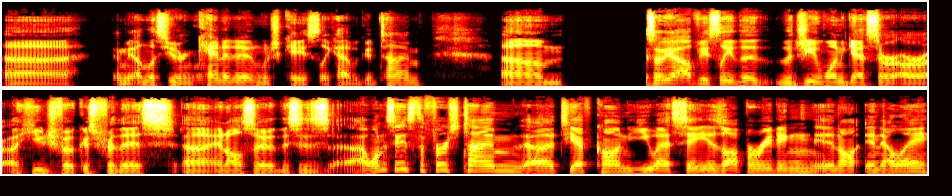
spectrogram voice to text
Uh, I mean, unless you're in Canada, in which case, like, have a good time. Um, so yeah, obviously the the G1 guests are, are a huge focus for this, uh, and also this is I want to say it's the first time uh, TFCon USA is operating in in LA.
